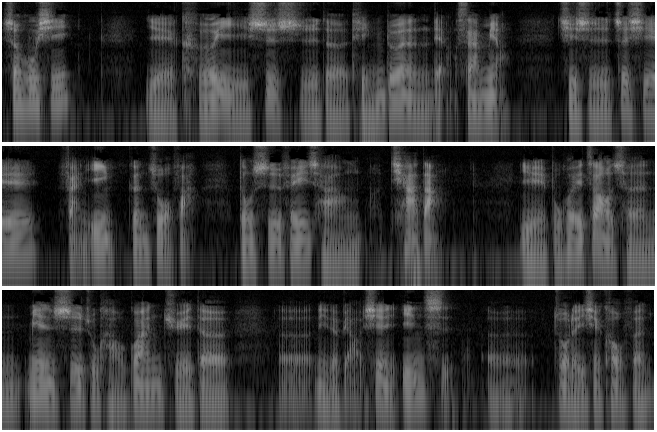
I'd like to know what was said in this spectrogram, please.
深呼吸，也可以适时的停顿两三秒。其实这些反应跟做法都是非常恰当。也不会造成面试主考官觉得，呃，你的表现因此呃做了一些扣分，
